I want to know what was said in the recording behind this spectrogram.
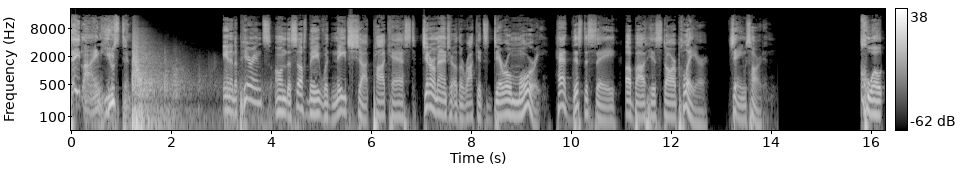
Dateline Houston. In an appearance on the Self-Made with Nate Shot podcast, general manager of the Rockets, Daryl Morey, had this to say about his star player, James Harden. Quote,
